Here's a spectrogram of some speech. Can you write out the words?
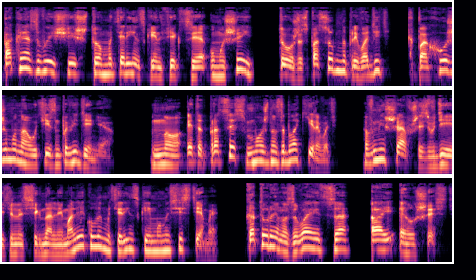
показывающий, что материнская инфекция у мышей тоже способна приводить к похожему на аутизм поведению. Но этот процесс можно заблокировать, вмешавшись в деятельность сигнальной молекулы материнской иммунной системы, которая называется IL-6.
